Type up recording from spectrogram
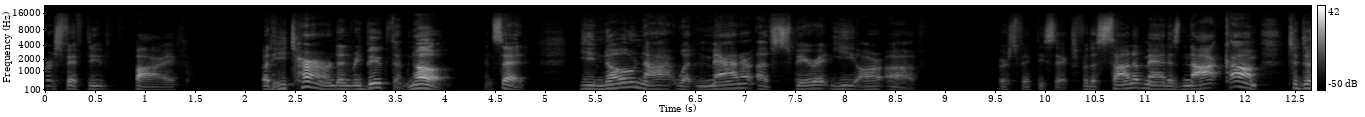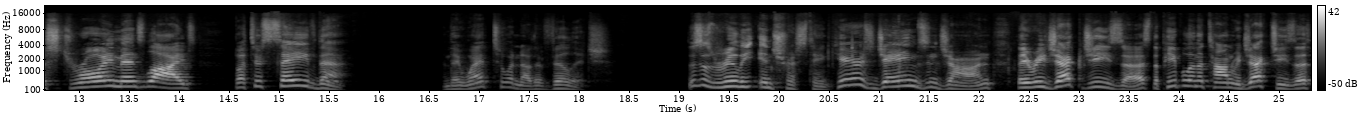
Verse 55. But he turned and rebuked them. No, and said, Ye know not what manner of spirit ye are of. Verse 56 For the Son of Man is not come to destroy men's lives, but to save them. And they went to another village. This is really interesting. Here's James and John. They reject Jesus. The people in the town reject Jesus.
